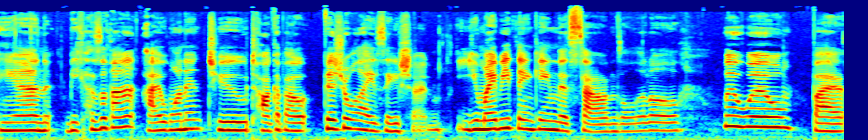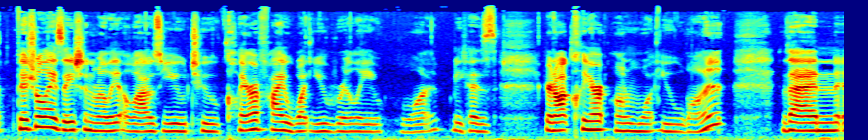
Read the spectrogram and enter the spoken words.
and because of that, I wanted to talk about visualization. You might be thinking this sounds a little woo woo, but visualization really allows you to clarify what you really want because if you're not clear on what you want, then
